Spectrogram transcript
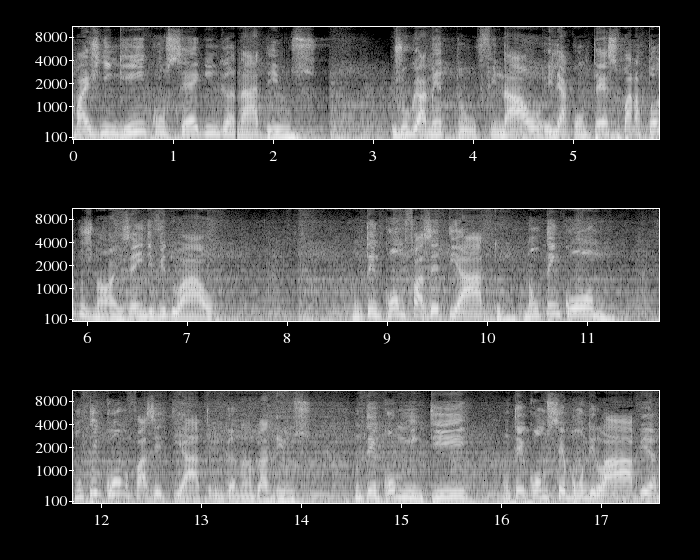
mas ninguém consegue enganar Deus. O julgamento final, ele acontece para todos nós, é individual. Não tem como fazer teatro, não tem como. Não tem como fazer teatro enganando a Deus. Não tem como mentir, não tem como ser bom de lábia.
